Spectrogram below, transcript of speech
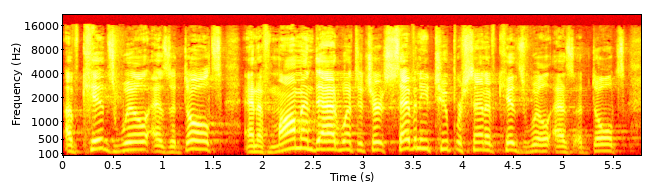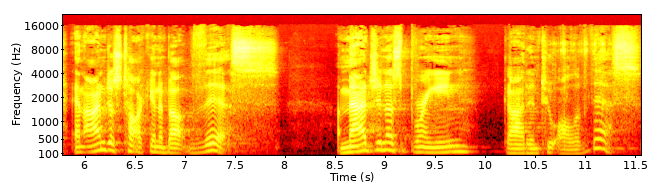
of kids will as adults. And if mom and dad went to church, 72% of kids will as adults. And I'm just talking about this. Imagine us bringing God into all of this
